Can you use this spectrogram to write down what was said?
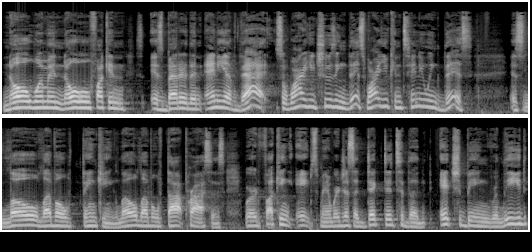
No woman, no fucking is better than any of that. So why are you choosing this? Why are you continuing this? It's low level thinking, low level thought process. We're fucking apes, man. We're just addicted to the itch being relieved,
